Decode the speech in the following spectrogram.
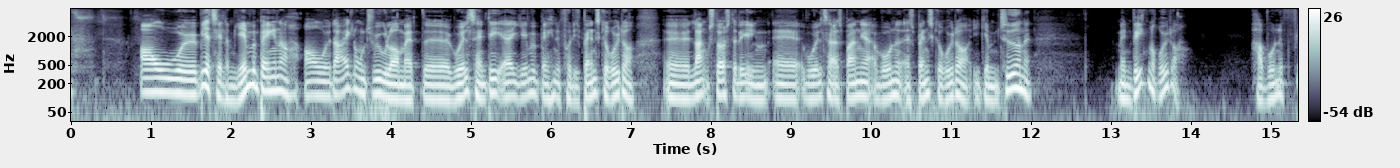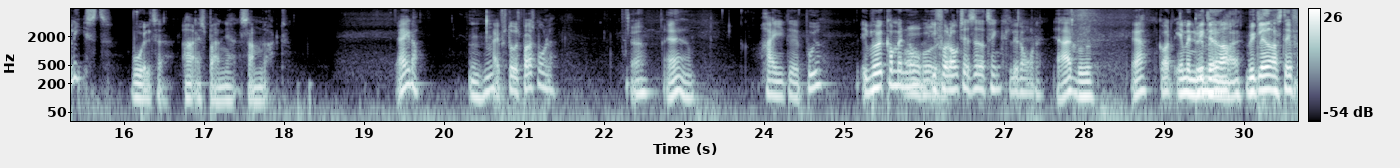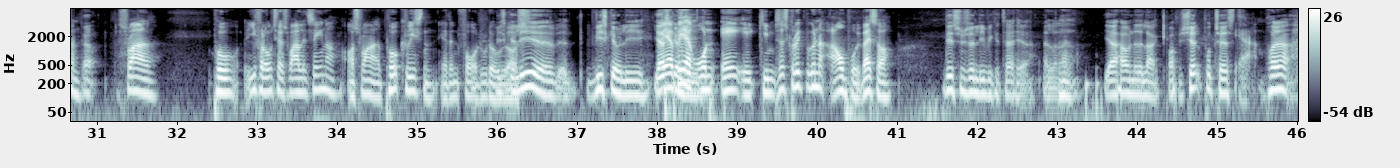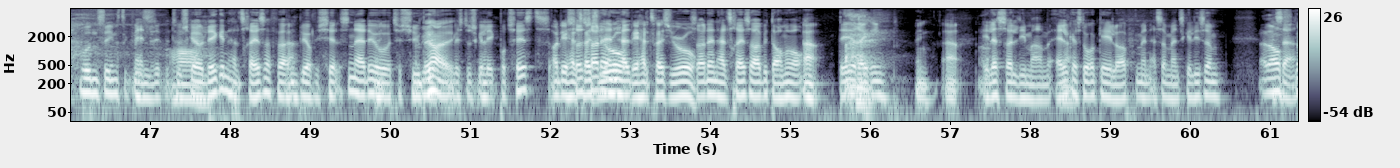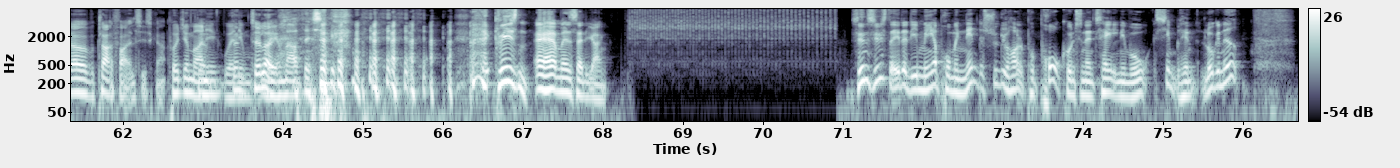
og øh, vi har talt om hjemmebaner, og øh, der er ikke nogen tvivl om, at øh, Vueltaen det er hjemmebane for de spanske ryttere. Øh, langt størstedelen af Vuelta og Spania er vundet af spanske ryttere igennem tiderne. Men hvilken rytter har vundet flest Vuelta og Espanja sammenlagt? Er I der? Mm-hmm. Har I forstået spørgsmålet? ja. Ja, ja. Har I et øh, bud? I behøver ikke komme med. Overhovedet I får lov til at sidde og tænke lidt over det. Jeg har et bud. Ja, godt. Jamen, Det vi er glæder, mig. vi glæder os, Stefan. ja. Svaret på, I får lov til at svare lidt senere, og svaret på quizzen, ja, den får du derude Vi skal også. lige, øh, vi skal jo lige, Jeg, jeg er skal ved at runde af, ikke, Kim, så skal du ikke begynde at afbryde. Hvad så? det synes jeg lige, vi kan tage her allerede. Jeg har jo nedlagt officiel protest Ja, prøv at mod den seneste Men quiz. det- du skal jo lægge en 50'er, før Ja. ja. den bliver officiel. Sådan er det jo til cykel. Hvis du skal Ja. lægge protest, Og det er så, 50 så, er det euro. en, Det er 50 euro. så er det en 50 op i dommervognen. Ja. Det er reglen. Ikke? Ja. Ellers så lige meget. Alle Ja. kan stå og gale op, men altså man skal ligesom Ja, der, var, altså- der var klart fejl sidste gang. put your money Den- where, den you, where your mouth is. Quizzen er hermed sat i gang. Siden sidst er et af de mere prominente cykelhold på pro-kontinental niveau simpelthen lukket ned.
